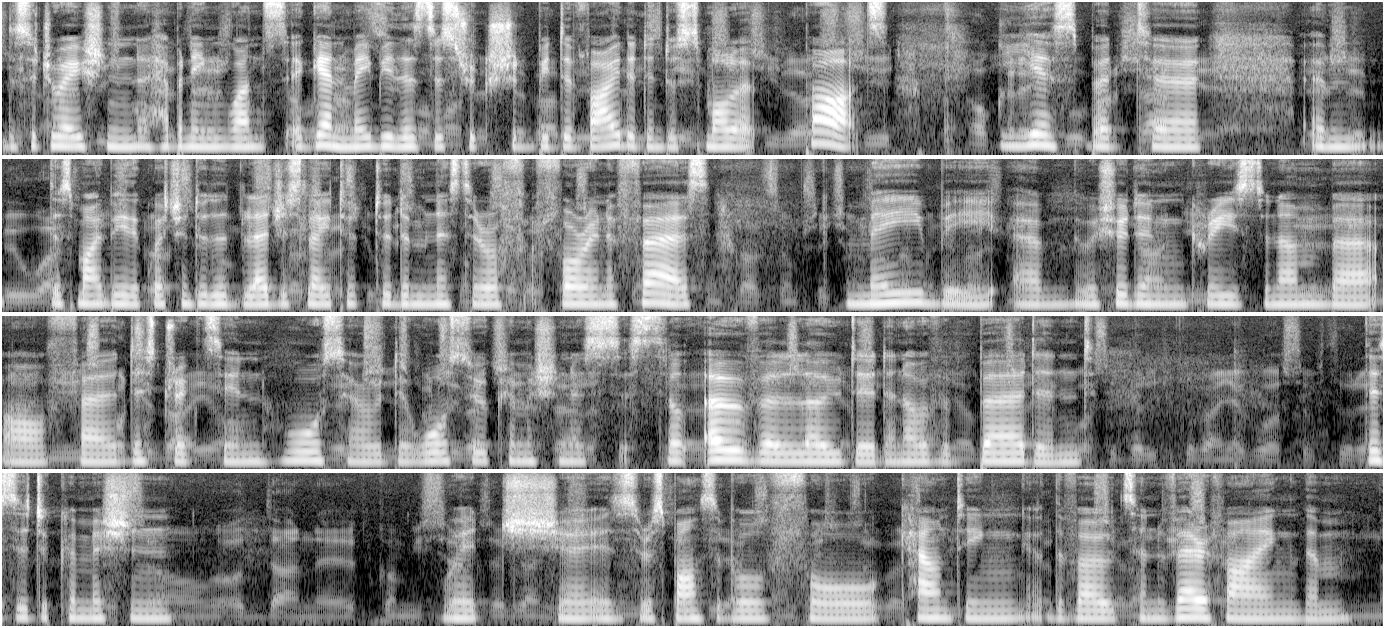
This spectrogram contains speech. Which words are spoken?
the situation happening once again. Maybe this district should be divided into smaller parts. Yes, but uh, um, this might be the question to the legislator, to the Minister of Foreign Affairs. Maybe um, we should increase the number of uh, districts in Warsaw. The Warsaw Commission is still overloaded and overburdened. This is the commission which uh, is responsible for counting the votes and verifying them.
